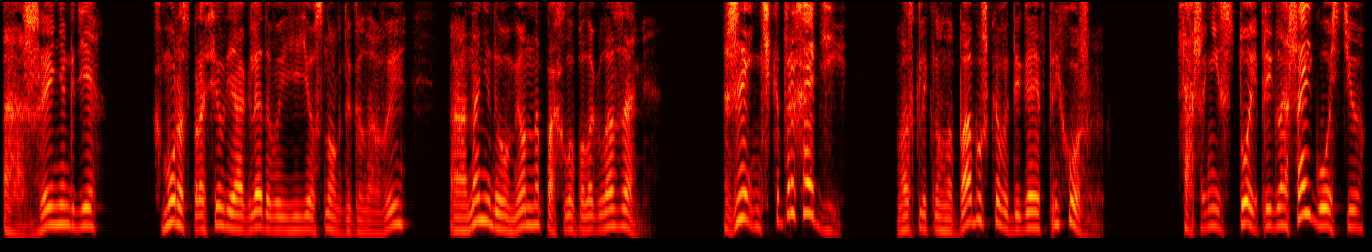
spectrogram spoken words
«А Женя где?» — хмуро спросил я, оглядывая ее с ног до головы, а она недоуменно похлопала глазами. «Женечка, проходи!» — воскликнула бабушка, выбегая в прихожую. «Саша, не стой, приглашай гостью!»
